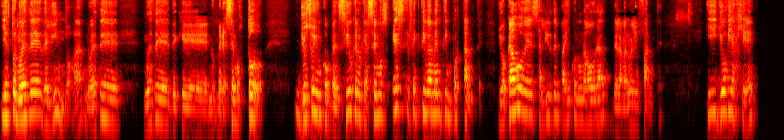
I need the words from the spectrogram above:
Y esto no es de, lindo, ¿ah? no es, de, no es de, que nos merecemos todo. Yo soy un convencido que lo que hacemos es efectivamente importante. Yo acabo de salir del país con una obra de la Manuel Infante y yo viajé,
